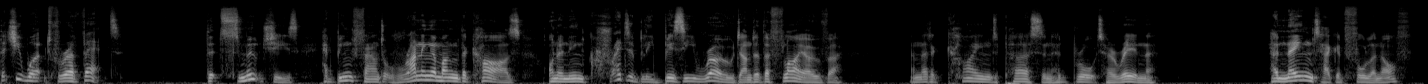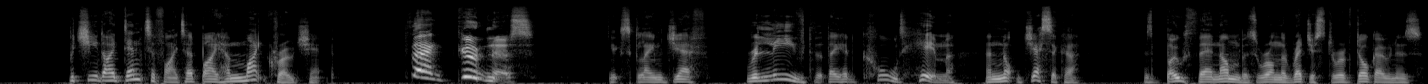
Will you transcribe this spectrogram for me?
that she worked for a vet, that Smoochies had been found running among the cars on an incredibly busy road under the flyover, and that a kind person had brought her in. Her name tag had fallen off, but she had identified her by her microchip. Thank goodness! exclaimed Jeff, relieved that they had called him and not Jessica, as both their numbers were on the register of dog owners.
